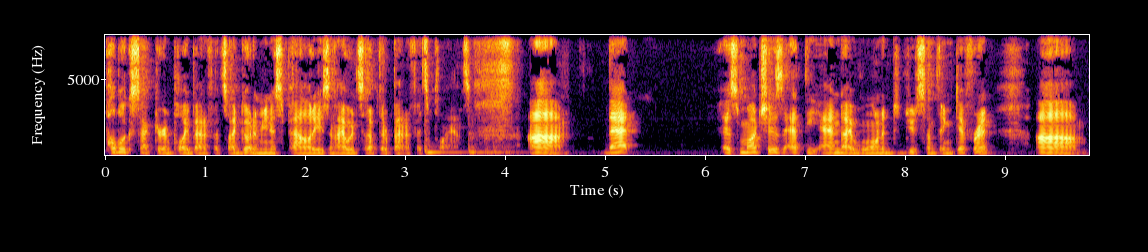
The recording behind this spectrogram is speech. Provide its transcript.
public sector employee benefits. So I'd go to municipalities and I would set up their benefits plans. Um, that, as much as at the end I wanted to do something different, um,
